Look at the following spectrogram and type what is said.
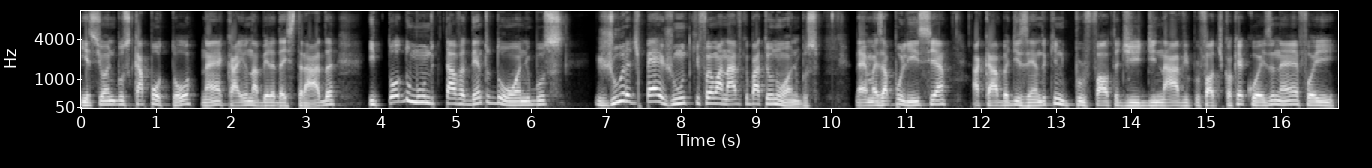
E esse ônibus capotou, né? Caiu na beira da estrada. E todo mundo que estava dentro do ônibus jura de pé junto que foi uma nave que bateu no ônibus. Né? Mas a polícia acaba dizendo que por falta de, de nave, por falta de qualquer coisa, né, foi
